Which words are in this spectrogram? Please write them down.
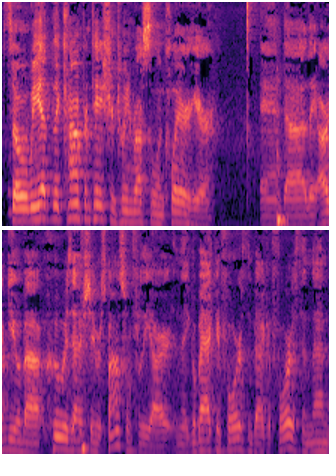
so we had the confrontation between Russell and Claire here, and uh, they argue about who is actually responsible for the art, and they go back and forth and back and forth, and then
